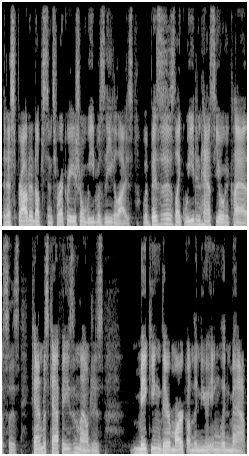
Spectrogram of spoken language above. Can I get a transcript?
that has sprouted up since recreational weed was legalized, with businesses like weed enhanced yoga classes, cannabis cafes and lounges, making their mark on the New England map.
